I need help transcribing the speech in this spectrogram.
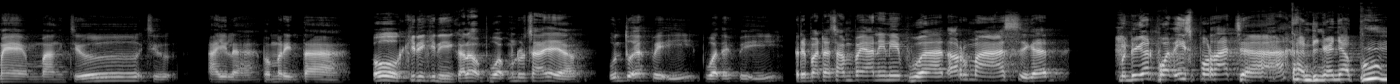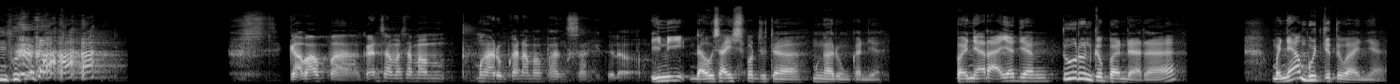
Memang, cuk, cuk. Ayolah, pemerintah. Oh, gini-gini. Kalau buat menurut saya ya, untuk FPI, buat FPI, daripada sampean ini buat ormas, ya kan? Mendingan buat e-sport aja. Tandingannya boom. Gak apa-apa, kan sama-sama mengharumkan nama bangsa gitu loh. ini ndak usah e-sport sudah mengharumkan ya. Banyak rakyat yang turun ke bandara menyambut ketuanya.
